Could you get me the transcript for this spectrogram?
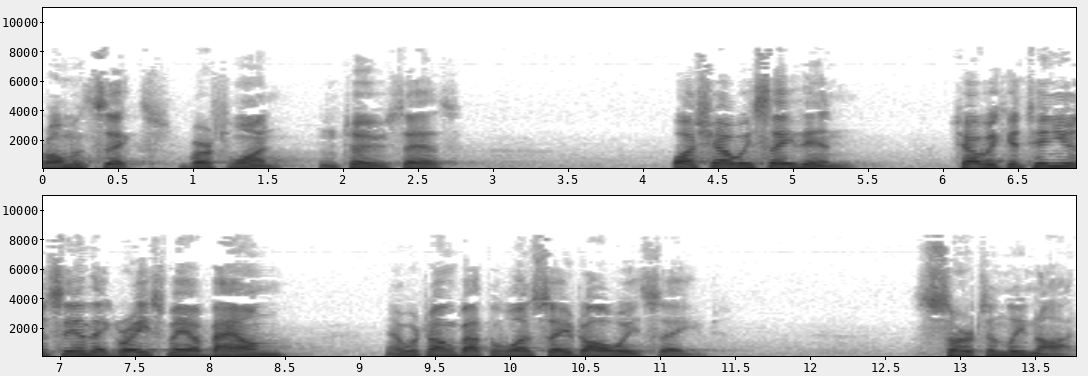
Romans 6, verse 1 and 2 says, What shall we say then? Shall we continue in sin that grace may abound? Now we're talking about the one saved, always saved. Certainly not.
